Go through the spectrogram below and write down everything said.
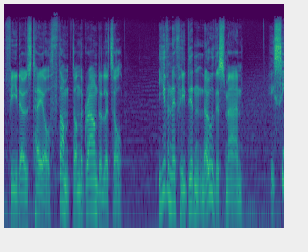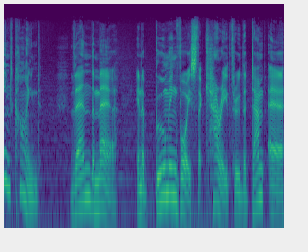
Fido's tail thumped on the ground a little. Even if he didn't know this man, he seemed kind. Then the mayor, in a booming voice that carried through the damp air,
